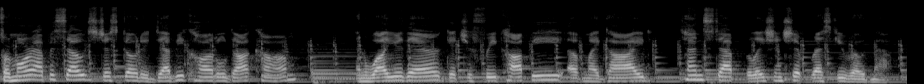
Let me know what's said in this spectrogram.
For more episodes, just go to debbiecaudle.com. And while you're there, get your free copy of my guide 10 Step Relationship Rescue Roadmap.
